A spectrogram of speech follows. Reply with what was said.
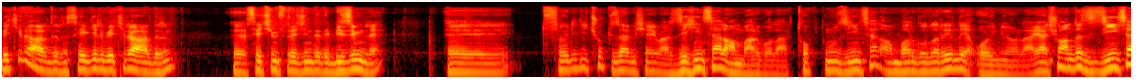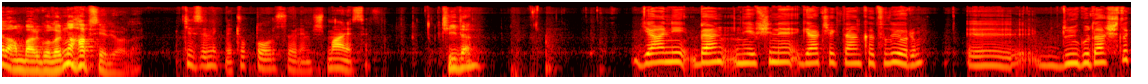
Bekir Ardır'ın, sevgili Bekir Ardır'ın e, seçim sürecinde de bizimle e, söylediği çok güzel bir şey var. Zihinsel ambargolar. Toplumun zihinsel ambargolarıyla oynuyorlar. Yani şu anda zihinsel ambargolarını hapsediyorlar. Kesinlikle çok doğru söylemiş maalesef. Çiğdem? Yani ben Nevşin'e gerçekten katılıyorum. Ee, duygudaşlık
